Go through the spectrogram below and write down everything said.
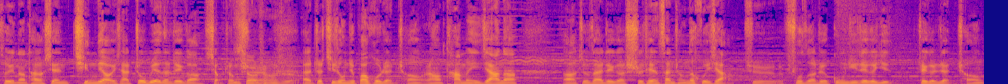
所以呢，他要先清掉一下周边的这个小城市，小城市，哎，这其中就包括忍城，然后他们一家呢，啊，就在这个石田三成的麾下去负责这个攻击这个隐这个忍城，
